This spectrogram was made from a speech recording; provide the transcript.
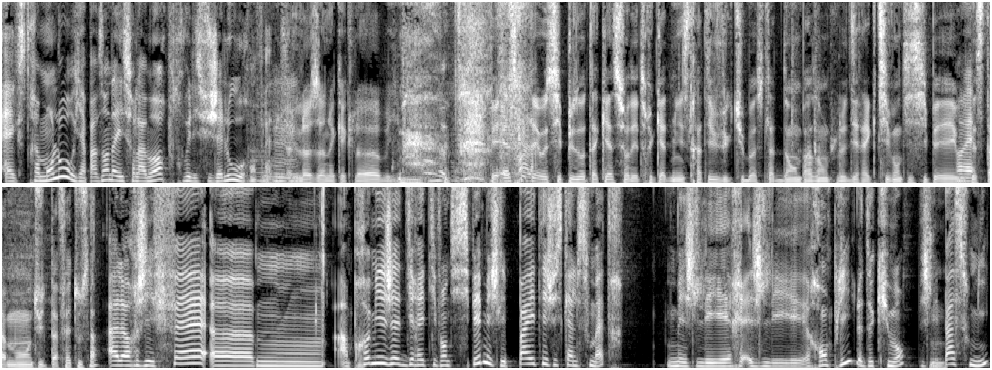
extrêmement lourds. Il n'y a pas besoin d'aller sur la mort pour trouver des sujets lourds, en fait. Il y a le Lausanne Club. Mais est-ce que tu es aussi plus au taquet sur des trucs administratifs vu que tu bosses là-dedans, par exemple, directive anticipée ou Ouais. testament Tu t'as fait tout ça? Alors j'ai fait euh, un premier jet de directive anticipée, mais je l'ai pas été jusqu'à le soumettre. Mais je l'ai, je l'ai rempli le document, je l'ai Mm. pas soumis.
